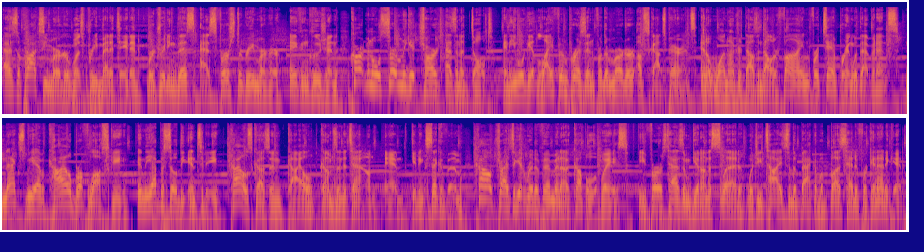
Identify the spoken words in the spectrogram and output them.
As the proxy murder was premeditated, we're treating this as first degree murder. In conclusion, Cartman Cartman will certainly get charged as an adult, and he will get life in prison for the murder of Scott's parents and a $100,000 fine for tampering with evidence. Next, we have Kyle Broflovski. In the episode The Entity, Kyle's cousin, Kyle, comes into town, and getting sick of him, Kyle tries to get rid of him in a couple of ways. He first has him get on a sled, which he ties to the back of a bus headed for Connecticut,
